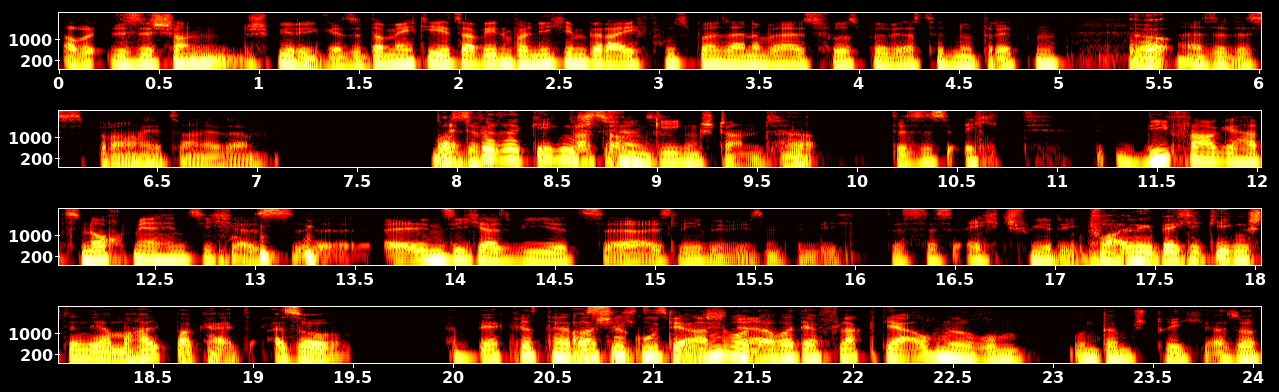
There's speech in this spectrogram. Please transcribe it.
Aber das ist schon schwierig. Also da möchte ich jetzt auf jeden Fall nicht im Bereich Fußball sein, aber als Fußball wärst du halt nur dritten. ja. Also das brauche ich jetzt auch nicht. Was Also, für ein Was für ein Gegenstand? Gegenstand. Ja. Das ist echt. Die Frage hat es noch mehr in sich als, äh, in sich als wie jetzt äh, als Lebewesen, finde ich. Das ist echt schwierig. Vor allen Dingen, welche Gegenstände haben Haltbarkeit? Also, Bergkristall war schon eine gute Antwort, ja. aber der flackt ja auch nur rum, unterm Strich. Also,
